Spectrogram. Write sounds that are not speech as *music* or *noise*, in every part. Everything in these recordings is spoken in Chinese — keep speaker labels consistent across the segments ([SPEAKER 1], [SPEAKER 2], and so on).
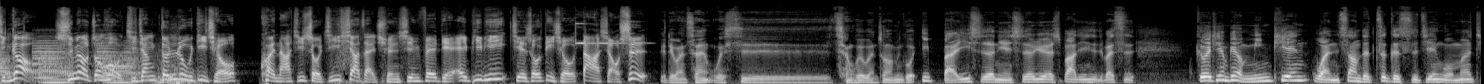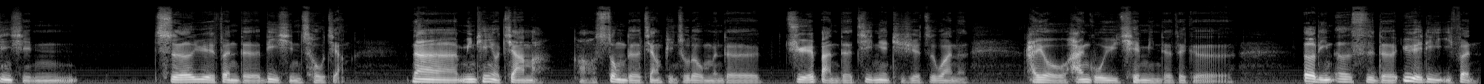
[SPEAKER 1] 警告！十秒钟后即将登陆地球，快拿起手机下载全新飞碟 APP，接收地球大小事。
[SPEAKER 2] 月底晚餐，我是陈辉文。中华民国一百一十二年十二月二十八日，今天是礼拜四。各位听众朋友，明天晚上的这个时间，我们要进行十二月份的例行抽奖。那明天有加码，好送的奖品，除了我们的绝版的纪念 T 恤之外呢，还有韩国瑜签名的这个。二零二四的月历一份，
